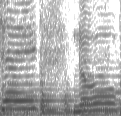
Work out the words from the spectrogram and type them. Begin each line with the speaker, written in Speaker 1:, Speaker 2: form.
Speaker 1: hesitate no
